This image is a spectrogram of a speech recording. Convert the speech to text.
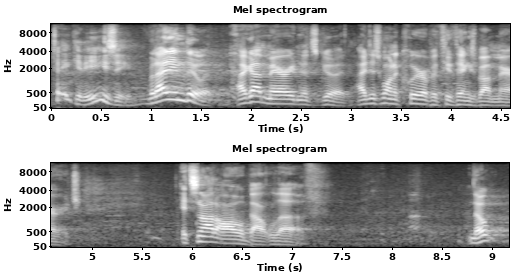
Take it easy. But I didn't do it. I got married and it's good. I just want to clear up a few things about marriage. It's not all about love. Nope,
